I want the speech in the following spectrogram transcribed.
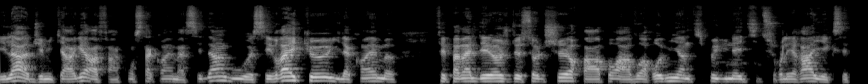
Et là, Jamie Carragher a fait un constat quand même assez dingue où c'est vrai qu'il a quand même fait pas mal d'éloges de Solskjaer par rapport à avoir remis un petit peu United sur les rails, etc.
